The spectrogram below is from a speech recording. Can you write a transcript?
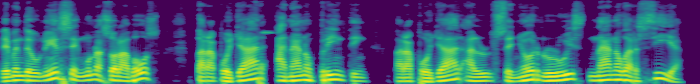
Deben de unirse en una sola voz para apoyar a Nano Printing, para apoyar al señor Luis Nano García.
